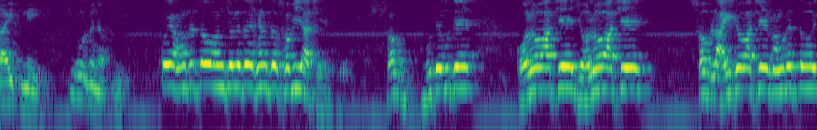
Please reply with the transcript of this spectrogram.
লাইট নেই। কি বলবেন আপনি? ওই আমাদের তো অঞ্চলে তো এখানে তো সবই আছে। সব বুথে বুথে কলও আছে জলও আছে সব লাইটও আছে। আমাদের তো ওই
